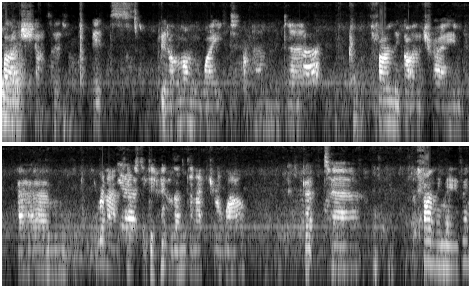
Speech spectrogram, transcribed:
Well, I'm shattered. It's been a long wait and uh, finally got on the train. Um, run out of things to do in London after a while, but uh, finally moving.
